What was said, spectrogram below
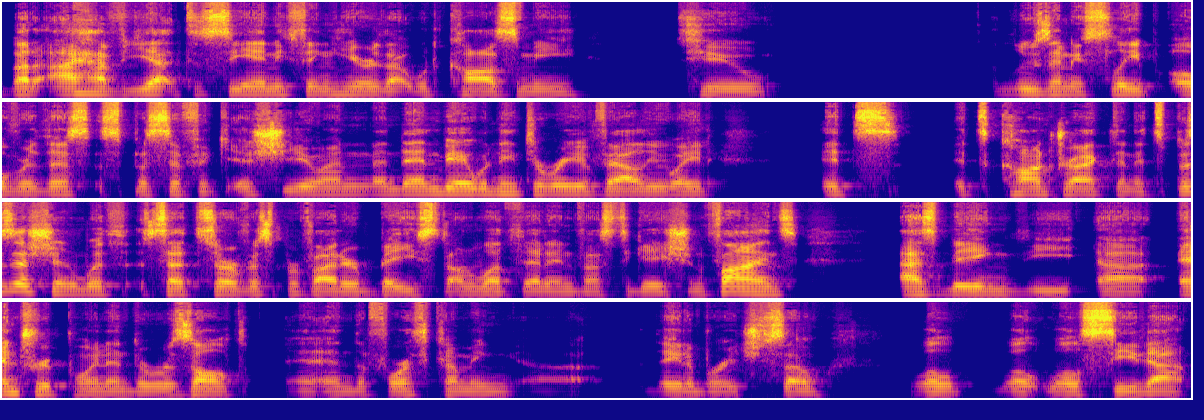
but I have yet to see anything here that would cause me to lose any sleep over this specific issue. And, and the NBA would need to reevaluate its its contract and its position with said service provider based on what that investigation finds as being the uh, entry point and the result and the forthcoming uh, data breach. So we'll we'll we'll see that.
